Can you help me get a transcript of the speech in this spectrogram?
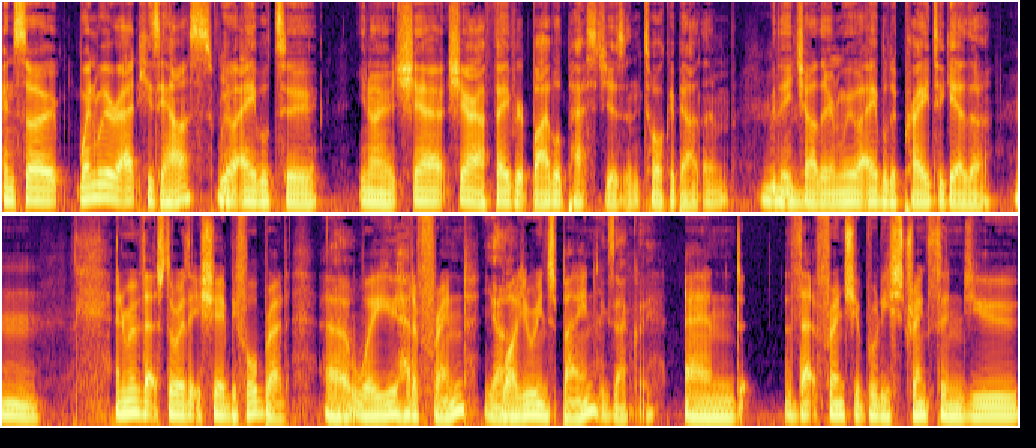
and so when we were at his house, we Yeah. were able to, you know, share share our favorite Bible passages and talk about them with each Mm. other, and we were able to pray together. Mm. And remember that story that you shared before, Brad, uh, Yeah. where you had a friend Yeah. while you were in Spain, Exactly. and that friendship really strengthened you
